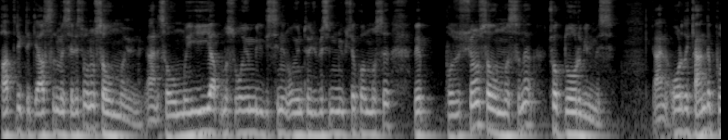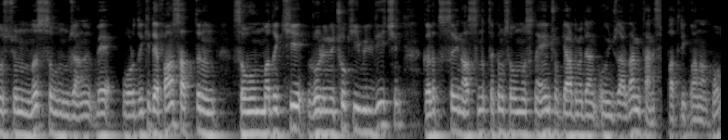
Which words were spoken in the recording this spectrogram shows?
Patrick'teki asıl meselesi onun savunma yönü. Yani savunmayı iyi yapması, oyun bilgisinin, oyun tecrübesinin yüksek olması ve pozisyon savunmasını çok doğru bilmesi. Yani orada kendi pozisyonunu nasıl savunacağını ve oradaki defans hattının savunmadaki rolünü çok iyi bildiği için Galatasaray'ın aslında takım savunmasına en çok yardım eden oyunculardan bir tanesi Patrick Van Aanholt.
